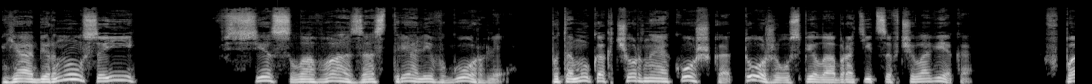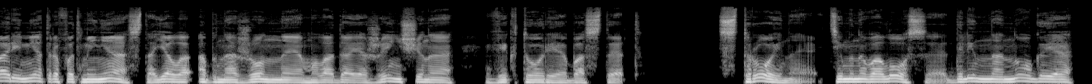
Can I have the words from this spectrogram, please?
Я обернулся и... Все слова застряли в горле, потому как черная кошка тоже успела обратиться в человека. В паре метров от меня стояла обнаженная молодая женщина Виктория Бастет. Стройная, темноволосая, длинноногая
